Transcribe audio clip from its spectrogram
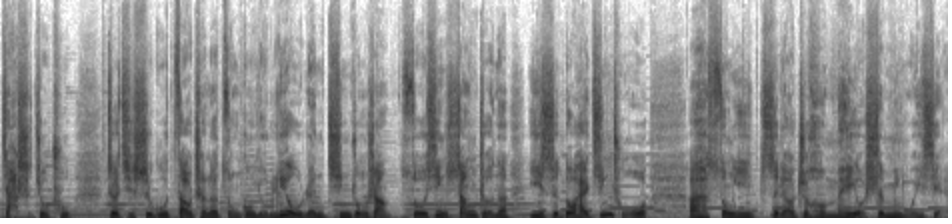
驾驶救出。这起事故造成了总共有六人轻重伤，所幸伤者呢意识都还清楚，啊，送医治疗之后没有生命危险。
